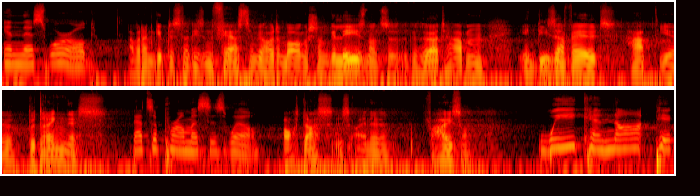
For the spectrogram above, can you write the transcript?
in this world. Aber dann gibt es da diesen Vers, den wir heute Morgen schon gelesen und gehört haben. In dieser Welt habt ihr Bedrängnis. That's a promise as well. Auch das ist eine Verheißung. We cannot pick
